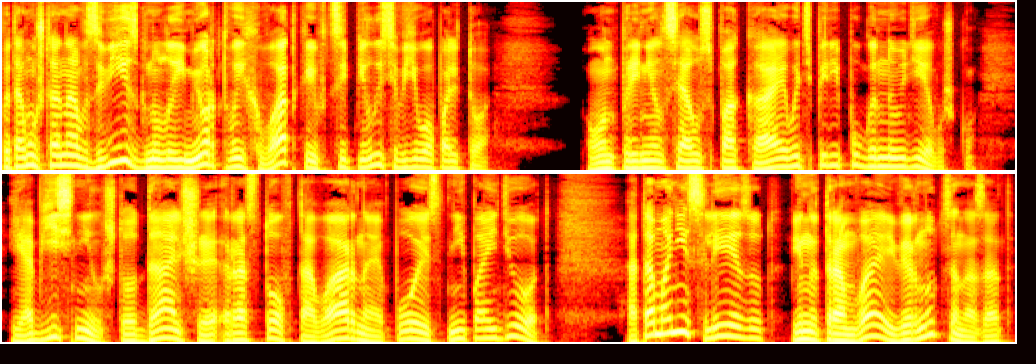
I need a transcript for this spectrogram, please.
потому что она взвизгнула и мертвой хваткой вцепилась в его пальто. Он принялся успокаивать перепуганную девушку и объяснил, что дальше Ростов-Товарная поезд не пойдет — а там они слезут и на трамвае вернутся назад.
